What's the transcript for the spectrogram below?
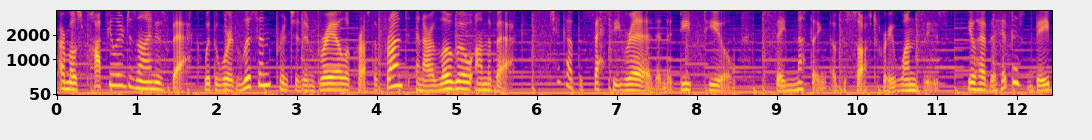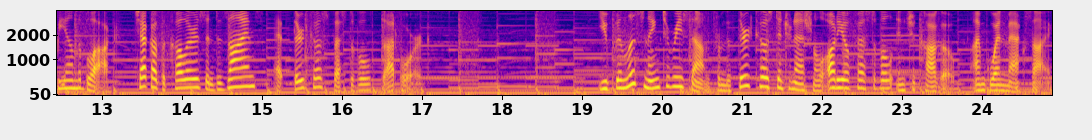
Our most popular design is back, with the word listen printed in braille across the front and our logo on the back. Check out the sassy red and the deep teal, to say nothing of the soft gray onesies. You'll have the hippest baby on the block. Check out the colors and designs at thirdcoastfestival.org. You've been listening to Resound from the Third Coast International Audio Festival in Chicago. I'm Gwen Macsai.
